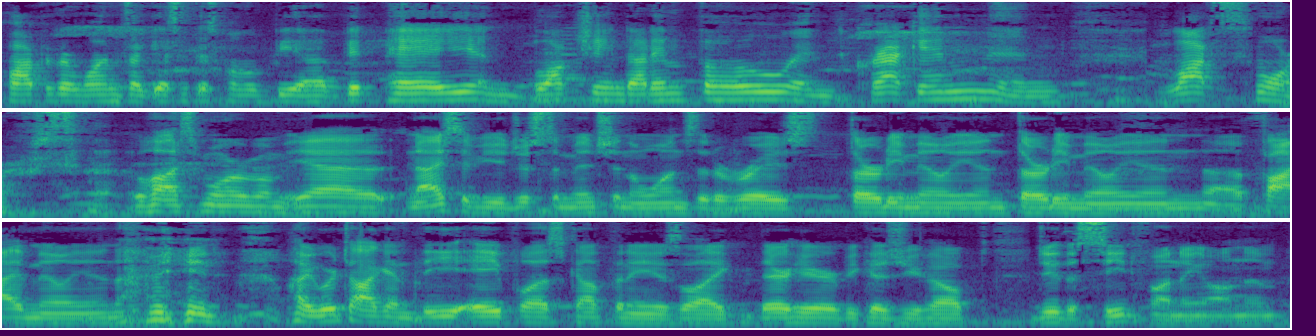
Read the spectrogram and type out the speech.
popular ones, I guess, at this point would be uh, BitPay and Blockchain.info and Kraken and lots more. lots more of them. Yeah, nice of you just to mention the ones that have raised 30 million, 30 million, uh, 5 million. I mean, like we're talking the A plus companies, like they're here because you helped do the seed funding on them.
